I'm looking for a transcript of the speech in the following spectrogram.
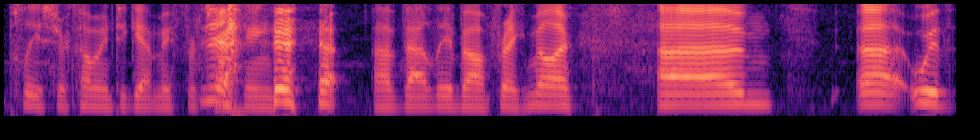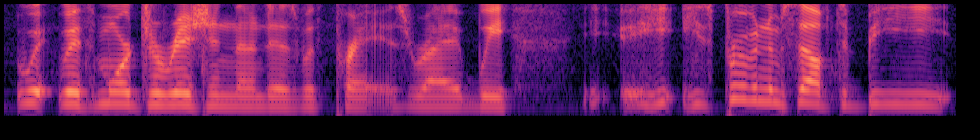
The police are coming to get me for talking uh, badly about Frank Miller. Um, uh, with, with with more derision than it is with praise, right? We he, he's proven himself to be,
